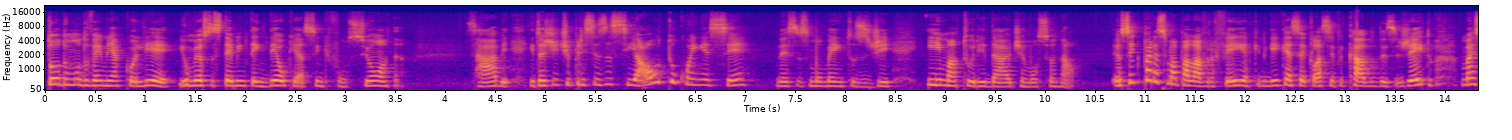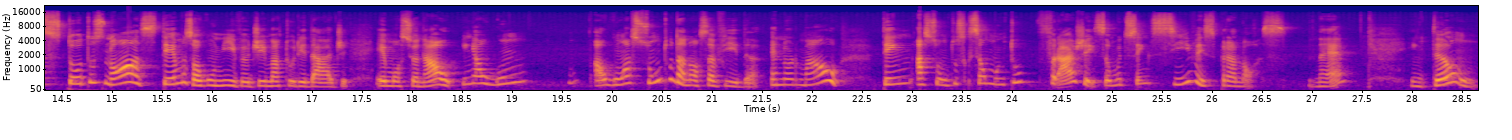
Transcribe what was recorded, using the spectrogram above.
todo mundo vem me acolher e o meu sistema entendeu que é assim que funciona, sabe? Então a gente precisa se autoconhecer nesses momentos de imaturidade emocional. Eu sei que parece uma palavra feia, que ninguém quer ser classificado desse jeito, mas todos nós temos algum nível de imaturidade emocional em algum algum assunto da nossa vida. É normal. Tem assuntos que são muito frágeis, são muito sensíveis para nós, né? Então,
